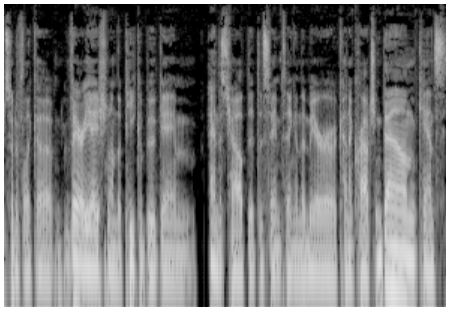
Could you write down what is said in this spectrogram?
Sort of like a variation on the peekaboo game. And this child did the same thing in the mirror, kind of crouching down, can't,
